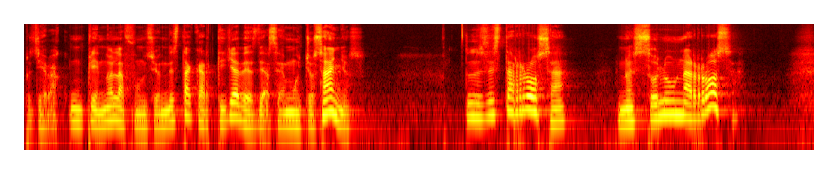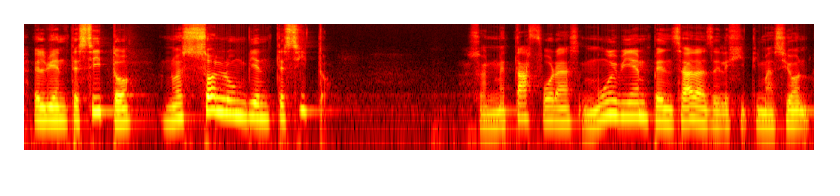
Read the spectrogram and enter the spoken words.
pues lleva cumpliendo la función de esta cartilla desde hace muchos años. Entonces, esta rosa no es solo una rosa. El vientecito no es solo un vientecito. Son metáforas muy bien pensadas de legitimación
